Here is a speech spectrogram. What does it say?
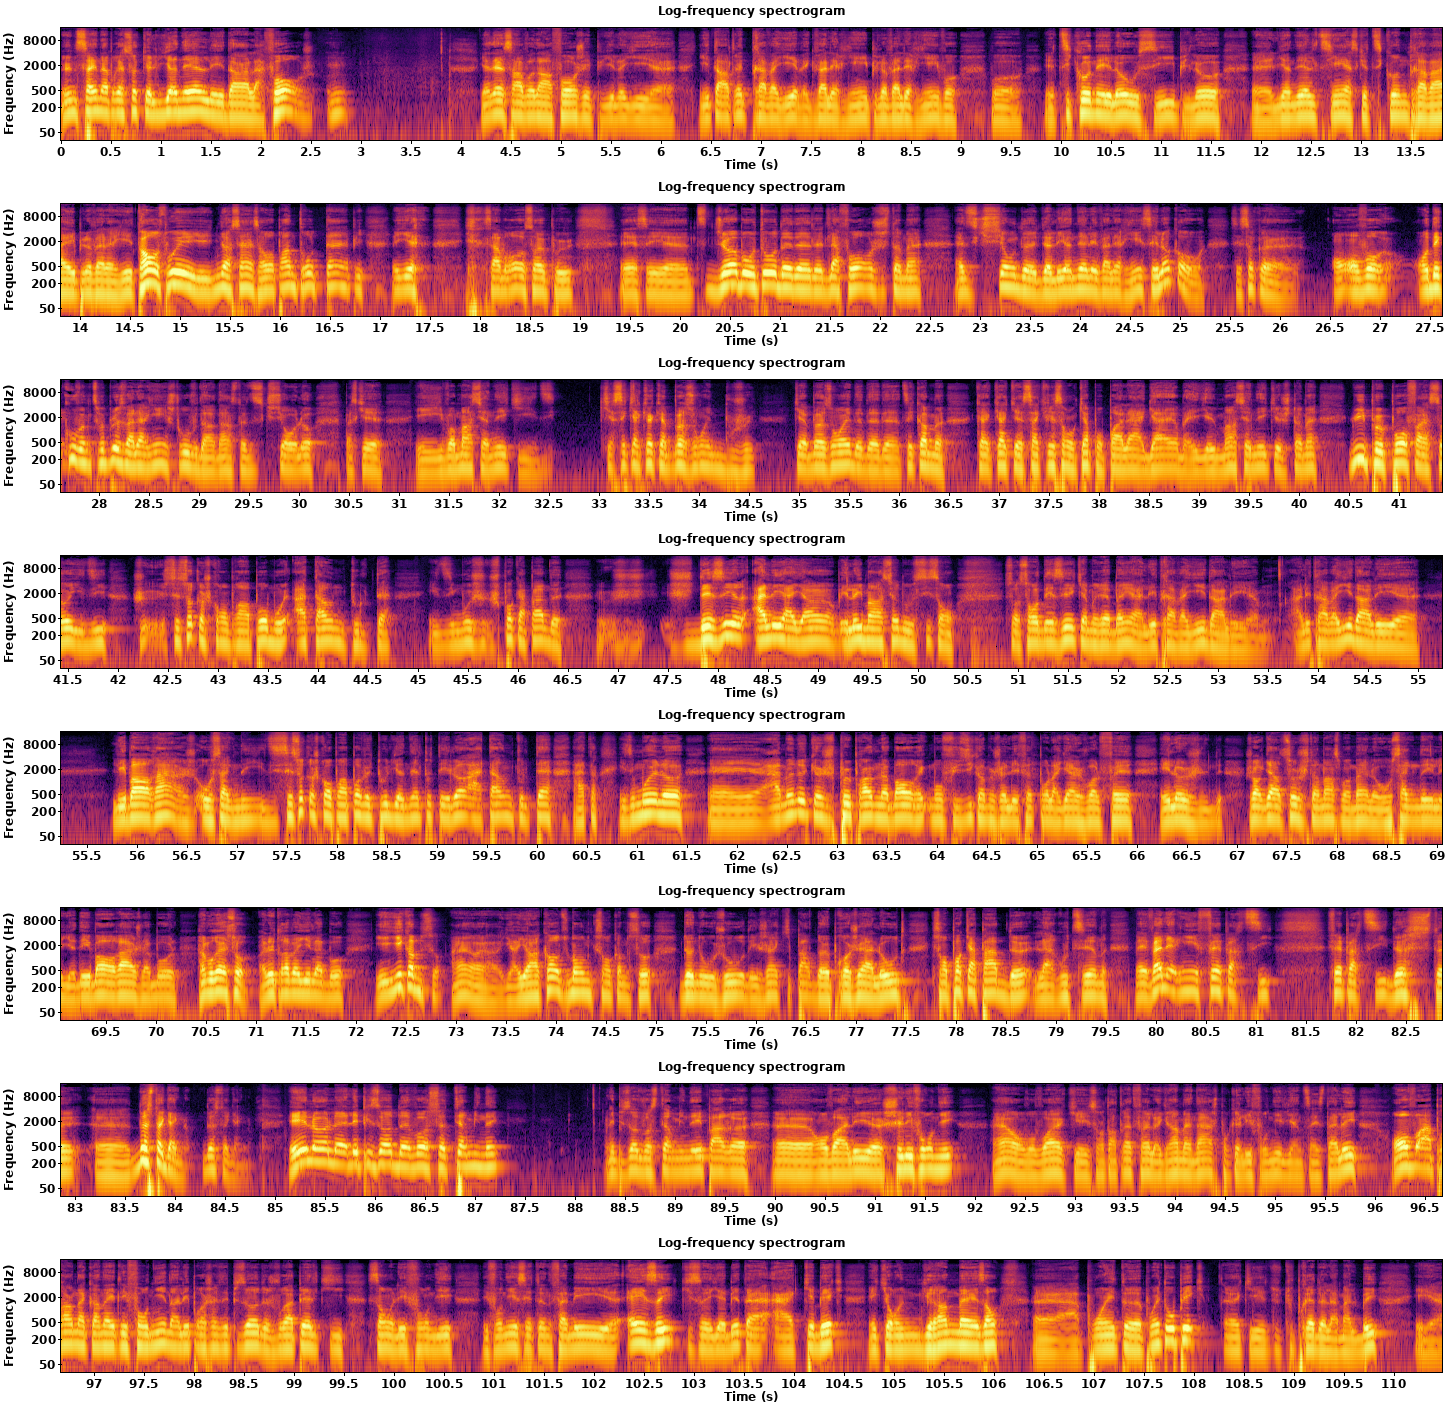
Une scène après ça que Lionel est dans la forge. Hein. Lionel s'en va dans la forge et puis là, il est, euh, il est, en train de travailler avec Valérien. Puis là, Valérien va. Va Ticoun est là aussi. Puis là, euh, Lionel tient à ce que Ticoun travaille. Puis là, Valérien, tosse, oui, innocent, ça va prendre trop de temps. Puis il, ça brasse un peu. c'est un petit job autour de, la forge, justement. La discussion de, Lionel et Valérien. C'est là qu'on. C'est ça que. On. On découvre un petit peu plus Valérien, je trouve, dans, cette discussion-là. Parce qu'il va mentionner qu'il que c'est quelqu'un qui a besoin de bouger qui a besoin de. tu sais, comme quand, il a sacré son camp pour pas aller à la guerre, ben, il a mentionné que justement, lui, il peut pas faire ça. Il dit c'est ça que je comprends pas, moi, attendre tout le temps. Il dit moi, je suis pas capable de. Je désire aller ailleurs. Et là, il mentionne aussi son, son, désir qu'il aimerait bien aller travailler dans les. Euh, aller travailler dans les. Euh, les barrages au Saguenay. Il dit C'est ça que je comprends pas avec toi, Lionel. Tout est là, attendre tout le temps. Attendre. Il dit Moi, là, euh, à la minute que je peux prendre le bord avec mon fusil comme je l'ai fait pour la guerre, je vais le faire. Et là, je, regarde ça justement en ce moment, là, au Saguenay. il y a des barrages là-bas. J'aimerais ça, aller travailler là-bas. Il, est comme ça. Hein. Euh, il, y a, encore du monde qui sont comme ça de nos jours, des gens qui partent d'un projet à l'autre, qui sont pas capables de la routine. Mais Valérien fait partie fait partie de cette, euh, cette gang-là. De cette gang et là, l'épisode va se terminer. L'épisode va se terminer par euh, euh, on va aller euh, chez les fourniers. Hein, on va voir qu'ils sont en train de faire le grand ménage pour que les fourniers viennent s'installer. On va apprendre à connaître les fourniers dans les prochains épisodes. Je vous rappelle qui sont les fourniers. Les fourniers, c'est une famille aisée qui, habite à, Québec et qui ont une grande maison à Pointe, Pointe au Pic, qui est tout, près de la Malbaie. Et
